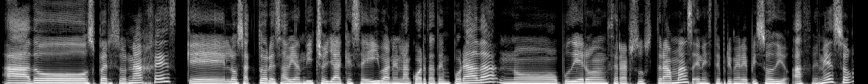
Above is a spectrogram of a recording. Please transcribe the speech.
a dos personajes que los actores habían dicho ya que se iban en la cuarta temporada, no pudieron cerrar sus tramas. En este primer episodio hacen eso.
